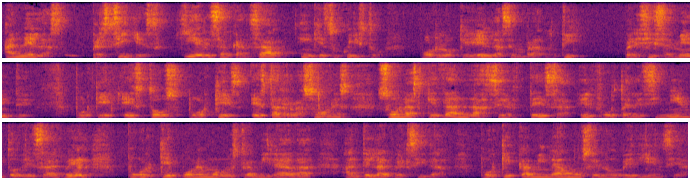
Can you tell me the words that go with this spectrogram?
anhelas, persigues, quieres alcanzar en Jesucristo, por lo que Él ha sembrado en ti. Precisamente porque estos porqués, estas razones son las que dan la certeza, el fortalecimiento de saber por qué ponemos nuestra mirada ante la adversidad, por qué caminamos en obediencia,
